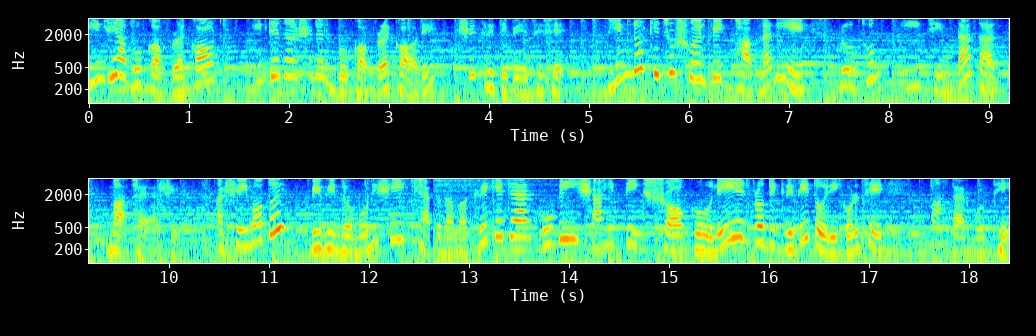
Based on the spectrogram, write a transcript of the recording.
India book of record international book of রেকর্ডে স্বীকৃতি পেয়েছে সে। ভিন্ন কিছু শৈল্পিক ভাবনা নিয়ে প্রথম এই চিন্তা তার মাথায় আসে। আর সেই মতোই বিভিন্ন মনীষী, খ্যাতনামা ক্রিকেটার, কবি, সাহিত্যিক সকলের প্রতিকৃতি তৈরি করেছে পাতার মধ্যে।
